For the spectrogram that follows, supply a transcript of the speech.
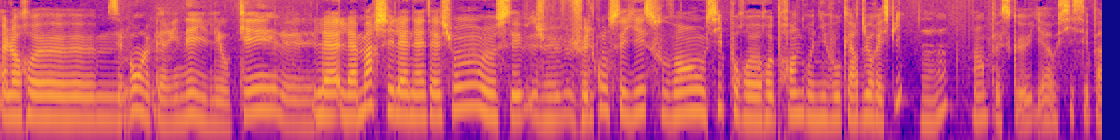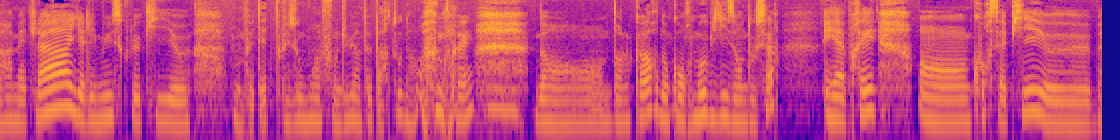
alors, euh, c'est bon, le périnée, il est ok. La, marche et la natation, euh, c'est, je, vais le conseiller souvent aussi pour euh, reprendre au niveau cardio-respi, mhm. Hein, parce qu'il y a aussi ces paramètres-là. Il y a les muscles qui ont peut-être plus ou moins fondu un peu partout dans, dans, dans, le corps, donc on remobilise en douceur. Et après, en course à pied, bah,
